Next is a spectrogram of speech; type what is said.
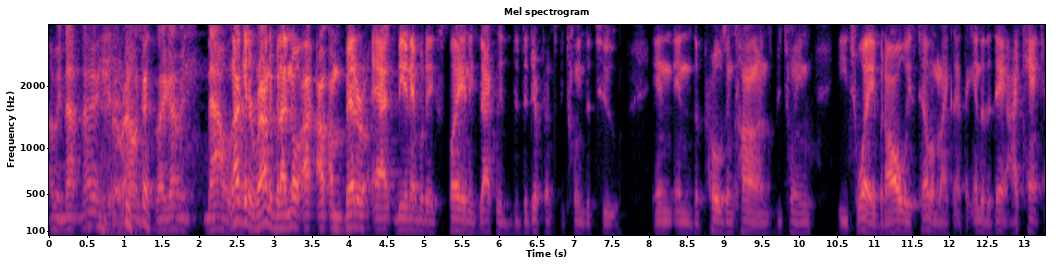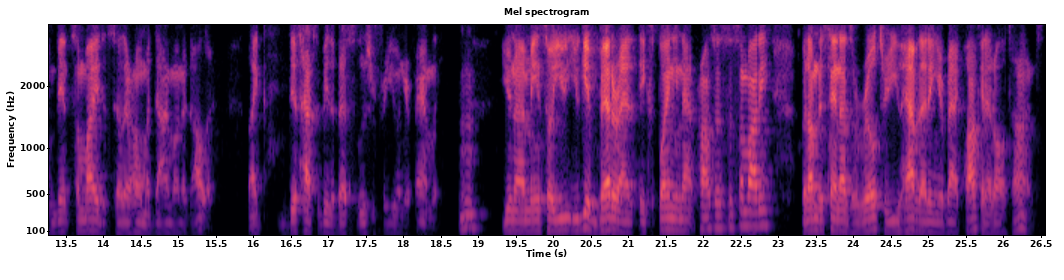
I mean, not now you can get around it. Like I mean, now Not get around it, but I know I, I'm better at being able to explain exactly the, the difference between the two, and and the pros and cons between each way. But I always tell them, like at the end of the day, I can't convince somebody to sell their home a dime on a dollar. Like this has to be the best solution for you and your family. Mhm. You know what I mean? So you you get better at explaining that process to somebody. But I'm just saying, as a realtor, you have that in your back pocket at all times,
